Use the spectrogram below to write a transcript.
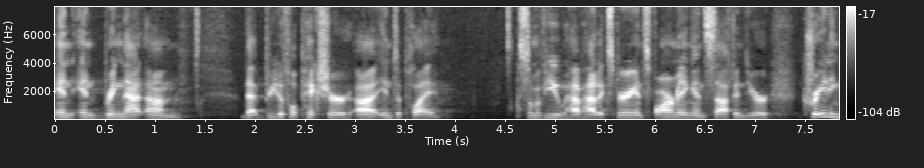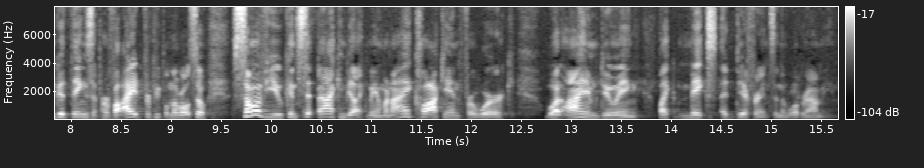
and, and bring that, um, that beautiful picture uh, into play. Some of you have had experience farming and stuff, and you're creating good things that provide for people in the world. So some of you can sit back and be like, man, when I clock in for work, what I am doing like makes a difference in the world around me.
